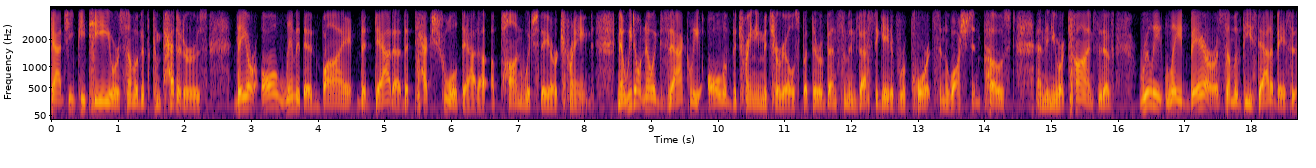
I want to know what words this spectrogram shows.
ChatGPT or some of its competitors, they are all limited by the data, the textual data upon which they are trained. Now, we don't know exactly all of the training materials, but there have been some investigative reports in the Washington Post and the New York Times that have really laid bare some of these databases.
